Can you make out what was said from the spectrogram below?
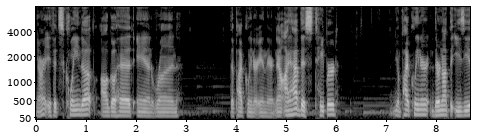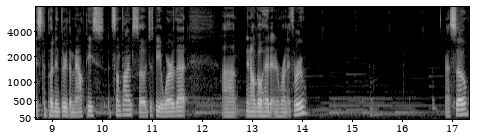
All right, if it's cleaned up, I'll go ahead and run the pipe cleaner in there. Now I have this tapered you know, pipe cleaner. They're not the easiest to put in through the mouthpiece sometimes, so just be aware of that. Um, and I'll go ahead and run it through. As so.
